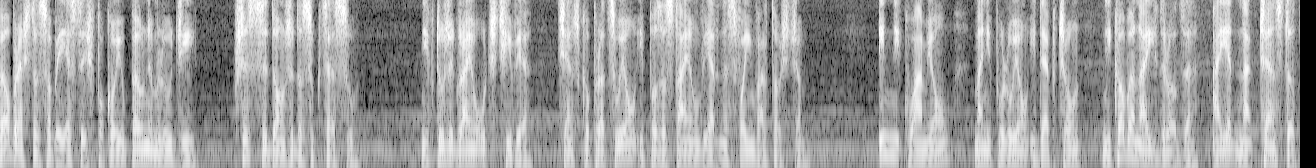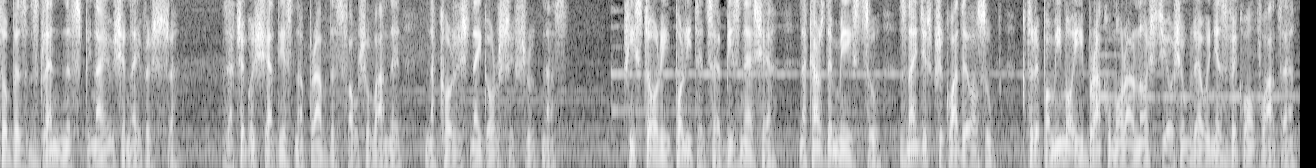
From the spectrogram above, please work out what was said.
Wyobraź to sobie, jesteś w pokoju pełnym ludzi. Wszyscy dąży do sukcesu. Niektórzy grają uczciwie, ciężko pracują i pozostają wierne swoim wartościom. Inni kłamią, manipulują i depczą, nikogo na ich drodze, a jednak często to bezwzględne wspinają się najwyższe. Dlaczego świat jest naprawdę sfałszowany na korzyść najgorszych wśród nas? W historii, polityce, biznesie, na każdym miejscu znajdziesz przykłady osób, które pomimo ich braku moralności osiągnęły niezwykłą władzę.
